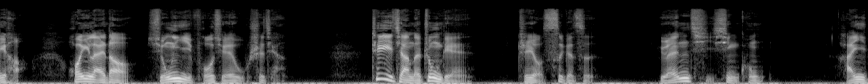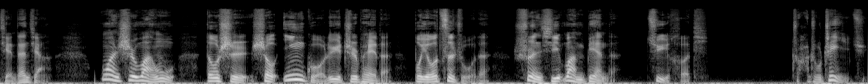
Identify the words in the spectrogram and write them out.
你好，欢迎来到雄毅佛学五十讲。这一讲的重点只有四个字：缘起性空。含义简单讲，万事万物都是受因果律支配的、不由自主的、瞬息万变的聚合体。抓住这一句，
